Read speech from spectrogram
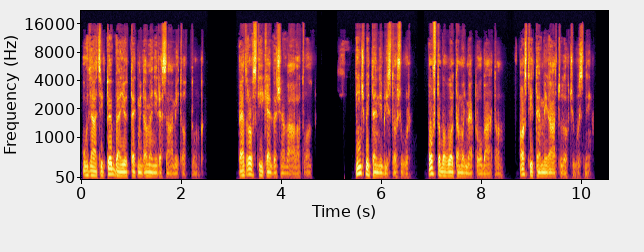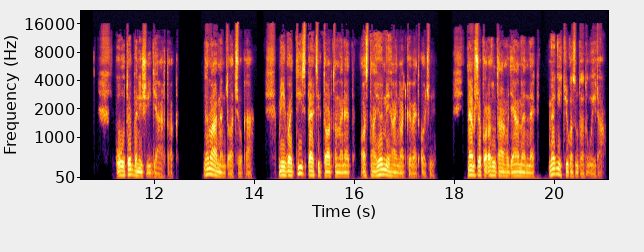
Úgy látszik, többen jöttek, mint amennyire számítottunk. Petrovski kedvesen vállat von. Nincs mit tenni, biztos úr. Ostoba voltam, hogy megpróbáltam. Azt hittem, még át tudok csúszni. Ó, többen is így jártak. De már nem tart soká. Még vagy tíz percig tart a menet, aztán jön néhány nagy követkocsi. Nem sokkal azután, hogy elmennek, megnyitjuk az utat újra.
